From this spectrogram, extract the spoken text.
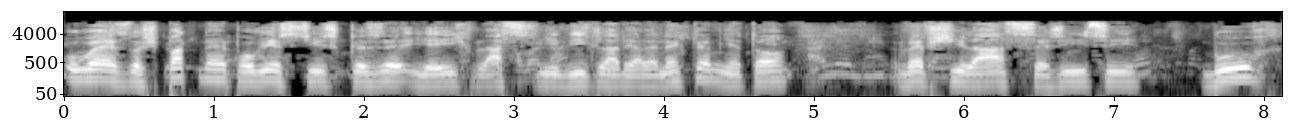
uvést do špatné pověsti skrze jejich vlastní výklady. Ale nechte mě to ve vší lásce říci, Bůh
